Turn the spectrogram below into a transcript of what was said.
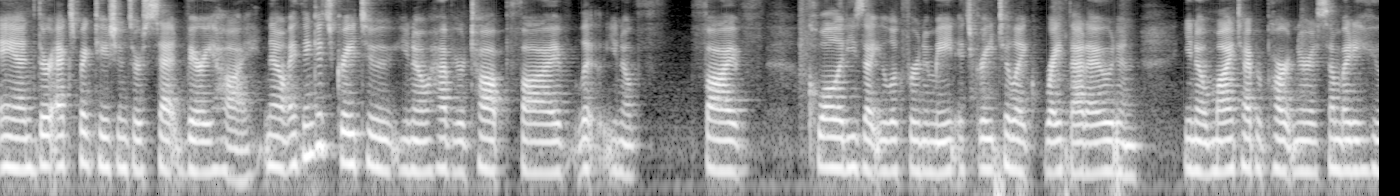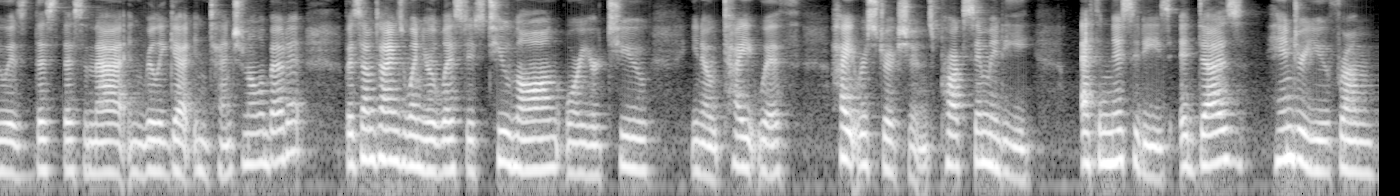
and their expectations are set very high. Now, I think it's great to, you know, have your top 5, you know, 5 qualities that you look for in a mate. It's great to like write that out and you know, my type of partner is somebody who is this this and that and really get intentional about it. But sometimes when your list is too long or you're too, you know, tight with height restrictions, proximity, ethnicities, it does hinder you from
